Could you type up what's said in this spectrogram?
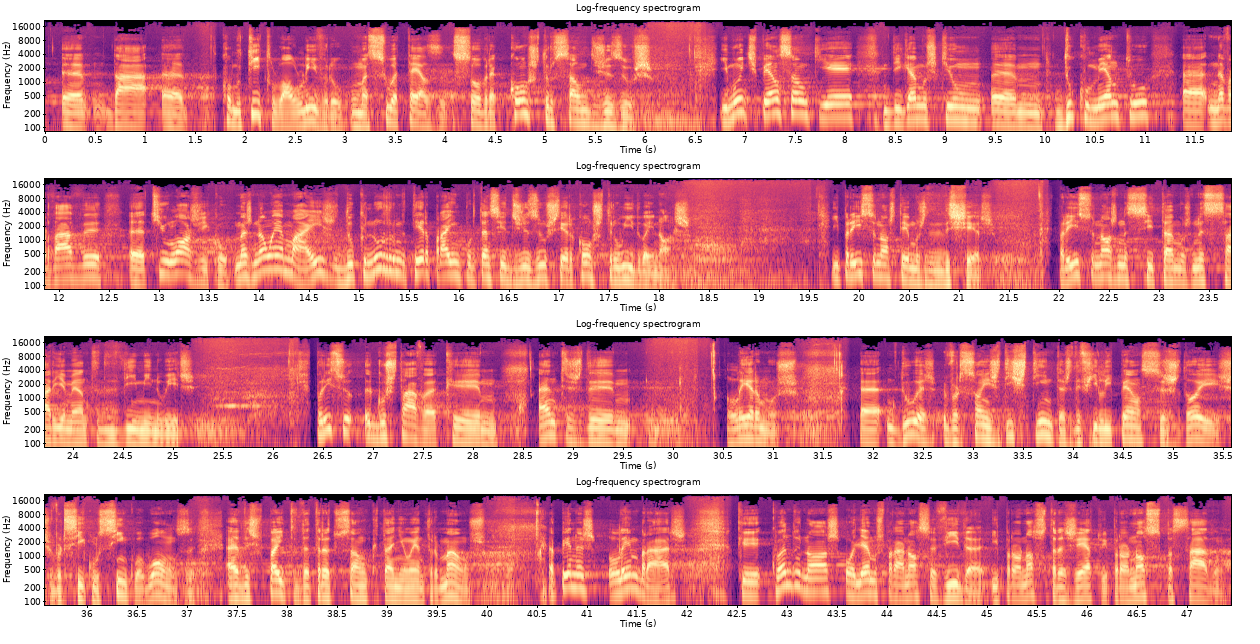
dá uh, como título ao livro uma sua tese sobre a construção de Jesus. E muitos pensam que é, digamos que, um, um documento, uh, na verdade, uh, teológico, mas não é mais do que nos remeter para a importância de Jesus ser construído em nós. E para isso nós temos de descer. Para isso nós necessitamos necessariamente de diminuir. Por isso gostava que, antes de lermos uh, duas versões distintas de Filipenses 2, versículo 5 a 11, a despeito da tradução que tenham entre mãos, apenas lembrar que quando nós olhamos para a nossa vida e para o nosso trajeto e para o nosso passado,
